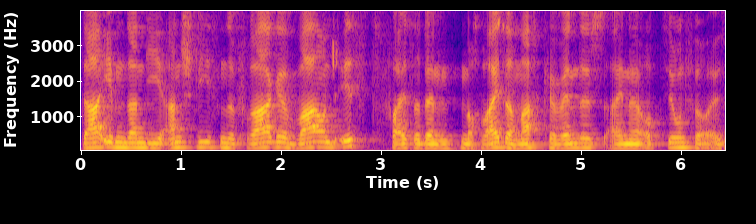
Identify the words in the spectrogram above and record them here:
Da eben dann die anschließende Frage, war und ist, falls er denn noch weitermacht, Cavendish eine Option für euch?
